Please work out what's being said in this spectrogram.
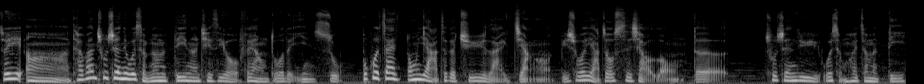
所以嗯、呃，台湾出生率为什么那么低呢？其实有非常多的因素。不过在东亚这个区域来讲哦，比如说亚洲四小龙的出生率为什么会这么低？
